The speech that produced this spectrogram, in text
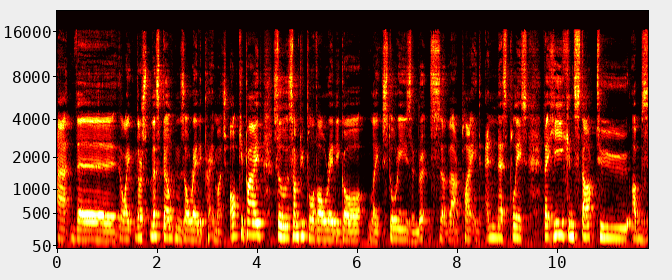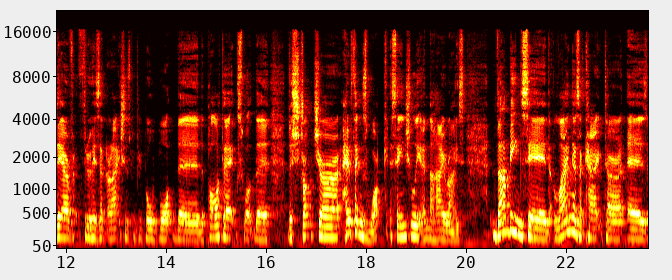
at the like there's this building's already pretty much occupied, so some people have already got like stories and roots that are planted in this place that he can start to observe through his interactions with people what the the politics, what the the structure, how things work essentially in the high rise. That being said, Laing as a character is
